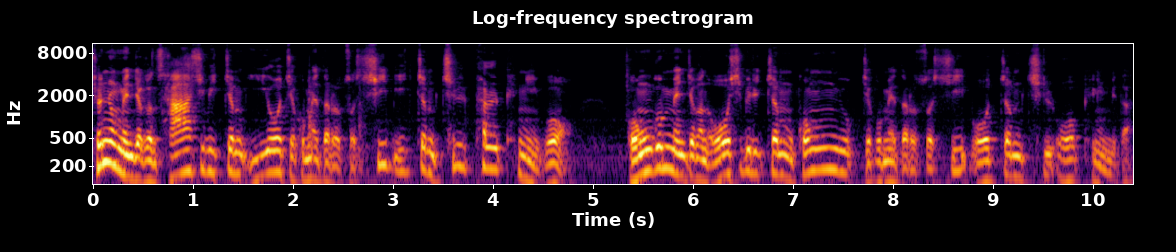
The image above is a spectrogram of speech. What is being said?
전용 면적은 42.25제곱미터로서 12.78평이고 공급 면적은 51.06제곱미터로서 15.75평입니다.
